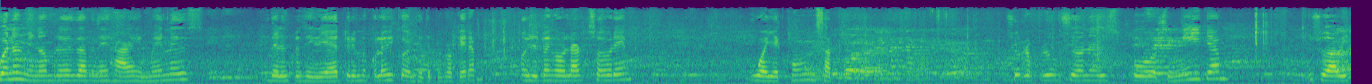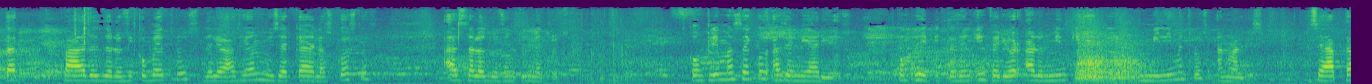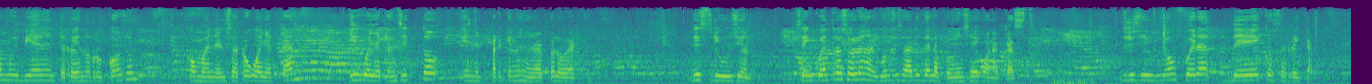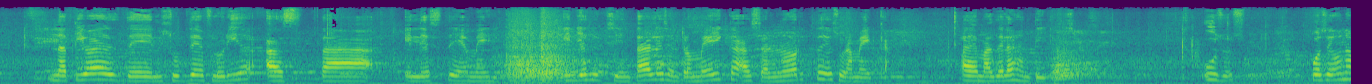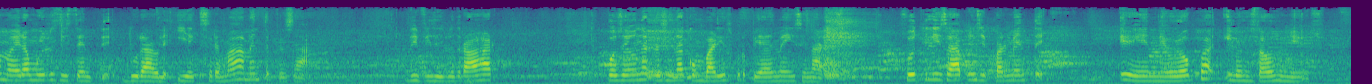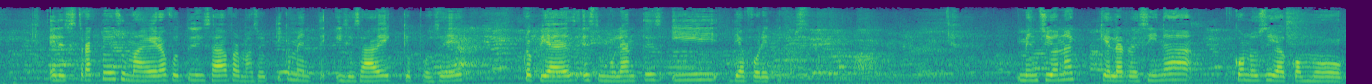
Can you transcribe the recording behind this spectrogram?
Buenas, mi nombre es Daphne Jara Jiménez de la especialidad de turismo ecológico del CTP Paquera. Hoy les vengo a hablar sobre Guayacún sapo. Su reproducción es por semilla. Su hábitat va desde los 5 metros de elevación muy cerca de las costas hasta los 200 metros. Con climas secos a semiáridos, con precipitación inferior a los 1500 milímetros anuales. Se adapta muy bien en terreno rocoso, como en el Cerro Guayacán y Guayacancito en el Parque Nacional Palo Verde. Distribución. Se encuentra solo en algunas áreas de la provincia de Guanacaste. Distribución fuera de Costa Rica. Nativa desde el sur de Florida hasta el este de México, Indias Occidentales, Centroamérica hasta el norte de Sudamérica, además de las Antillas. Usos. Posee una madera muy resistente, durable y extremadamente pesada. Difícil de trabajar. Posee una resina con varias propiedades medicinales. Fue utilizada principalmente en Europa y los Estados Unidos. El extracto de su madera fue utilizado farmacéuticamente y se sabe que posee propiedades estimulantes y diaforéticas. Menciona que la resina conocida como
